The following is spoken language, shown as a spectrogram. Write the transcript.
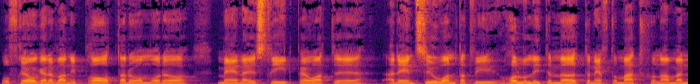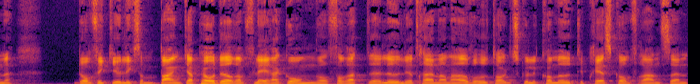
Och frågade vad ni pratade om och då menar ju Strid på att eh, det är inte så ovanligt att vi håller lite möten efter matcherna men de fick ju liksom banka på dörren flera gånger för att eh, Luleåtränarna överhuvudtaget skulle komma ut till presskonferensen.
